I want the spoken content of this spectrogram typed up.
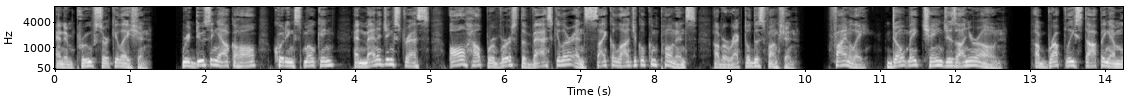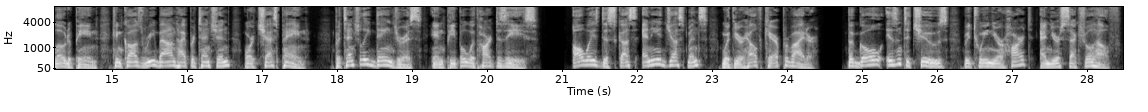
and improve circulation. Reducing alcohol, quitting smoking, and managing stress all help reverse the vascular and psychological components of erectile dysfunction. Finally, don't make changes on your own. Abruptly stopping amlodipine can cause rebound hypertension or chest pain, potentially dangerous in people with heart disease. Always discuss any adjustments with your healthcare provider. The goal isn't to choose between your heart and your sexual health.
